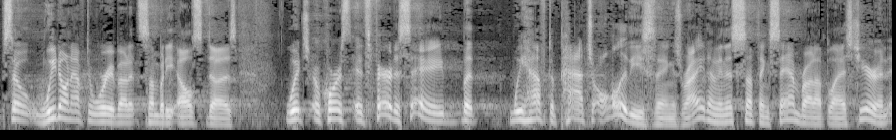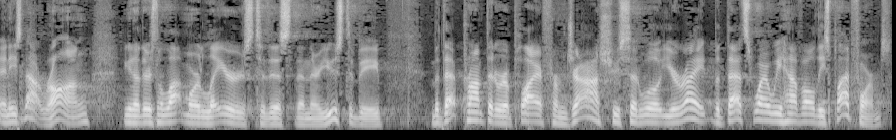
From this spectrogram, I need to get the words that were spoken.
so we don't have to worry about it somebody else does which of course it's fair to say but we have to patch all of these things, right? I mean, this is something Sam brought up last year, and, and he's not wrong. You know, there's a lot more layers to this than there used to be. But that prompted a reply from Josh who said, Well, you're right, but that's why we have all these platforms.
